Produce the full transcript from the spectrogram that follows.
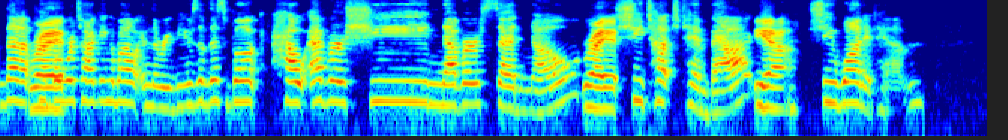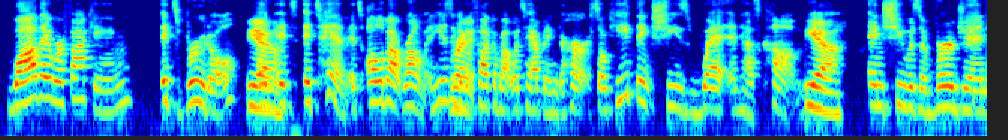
that Right. people were talking about in the reviews of this book. However, she never said no. Right. She touched him back. Yeah. She wanted him. While they were fucking, it's brutal. Yeah. And it's it's him. It's all about Roman. He doesn't give a fuck about what's happening to her. So he thinks she's wet and has come. Yeah. And she was a virgin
